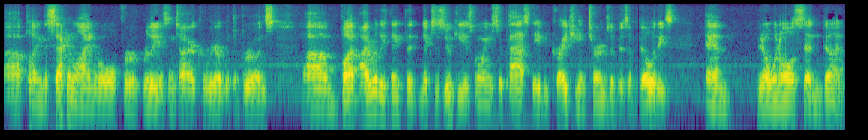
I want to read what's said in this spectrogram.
uh, playing the second line role for really his entire career with the Bruins. Um, but I really think that Nick Suzuki is going to surpass David Krejci in terms of his abilities and you know when all is said and done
